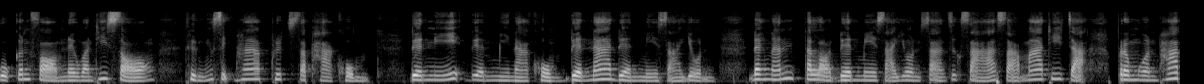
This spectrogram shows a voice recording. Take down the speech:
Google Form ในวันที่ 2 ถึง 15 พฤษภาคม เดือนนี้เดือนมีนาคม เดือนหน้าเดือนเมษายน ดังนั้นตลอดเดือนเมษายนสารศึกษาสามารถที่จะประมวลภาพ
